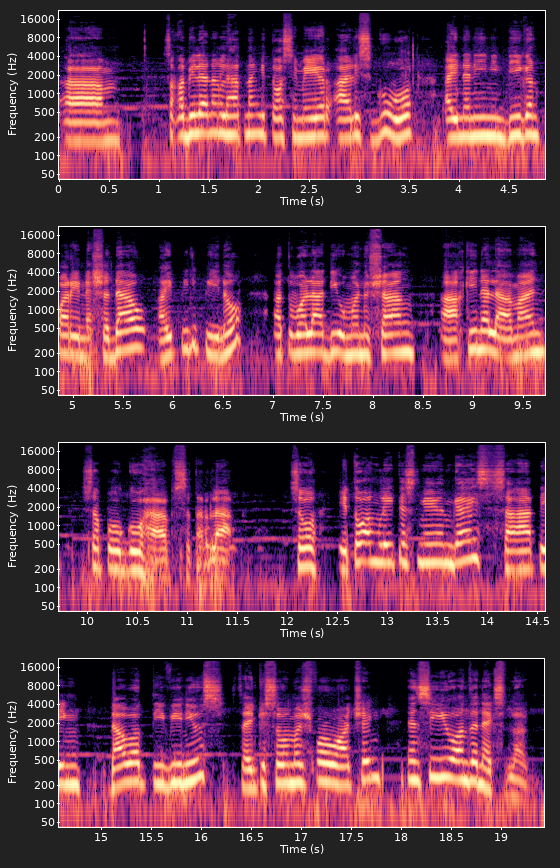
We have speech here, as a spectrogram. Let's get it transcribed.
um, sa kabila ng lahat ng ito, si Mayor Alice Guo ay naninindigan pa rin na siya daw ay Pilipino at wala di umano siyang ah, kinalaman sa Pogo Hub sa Tarlac. So, ito ang latest ngayon guys sa ating Dawag TV News. Thank you so much for watching and see you on the next vlog.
